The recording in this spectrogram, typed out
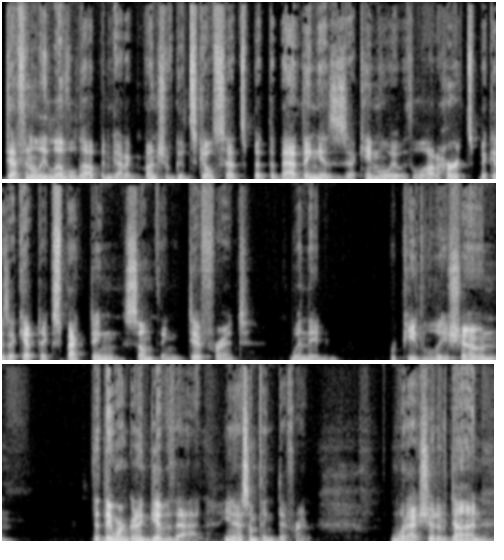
definitely leveled up and got a bunch of good skill sets but the bad thing is, is i came away with a lot of hurts because i kept expecting something different when they'd repeatedly shown that they weren't going to give that you know something different what i should have done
